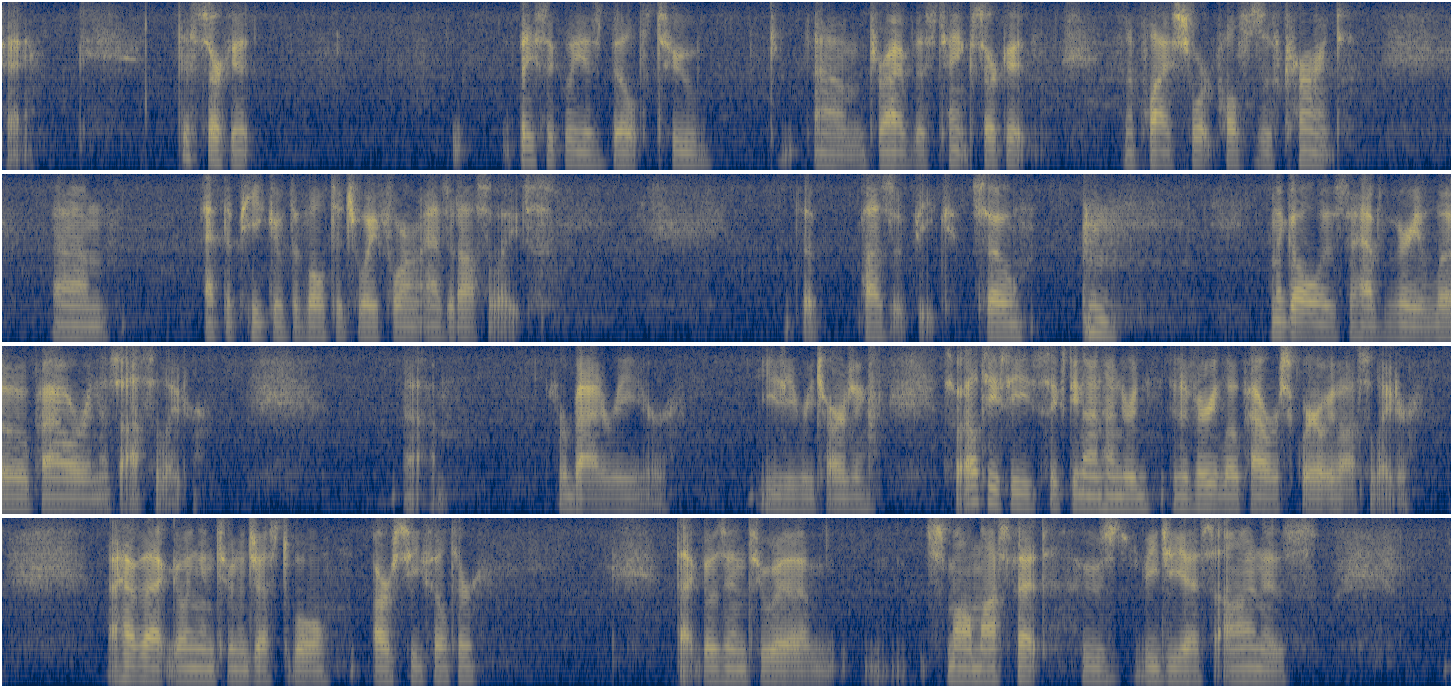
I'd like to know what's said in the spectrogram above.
Okay. This circuit basically is built to um, drive this tank circuit and apply short pulses of current um, at the peak of the voltage waveform as it oscillates, the positive peak. So the goal is to have very low power in this oscillator um, for battery or easy recharging. So LTC 6900 is a very low power square wave oscillator. I have that going into an adjustable RC filter. That goes into a small MOSFET whose VGS on is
